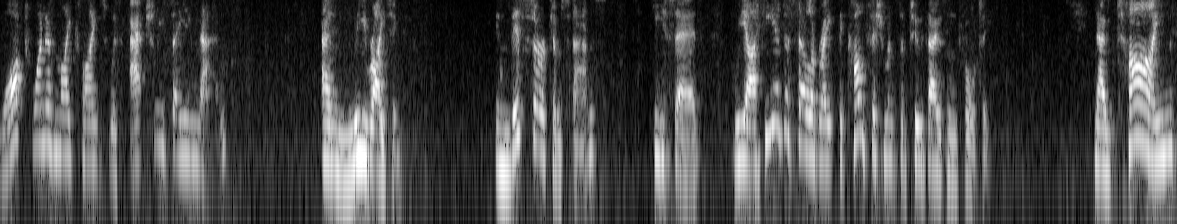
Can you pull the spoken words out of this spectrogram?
what one of my clients was actually saying now and rewriting. In this circumstance, he said, we are here to celebrate the accomplishments of 2014. Now, time,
